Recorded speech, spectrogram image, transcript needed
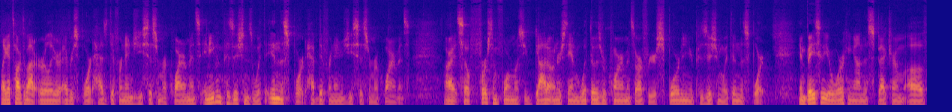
like I talked about earlier, every sport has different energy system requirements, and even positions within the sport have different energy system requirements. All right, so first and foremost, you've got to understand what those requirements are for your sport and your position within the sport. And basically, you're working on the spectrum of,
